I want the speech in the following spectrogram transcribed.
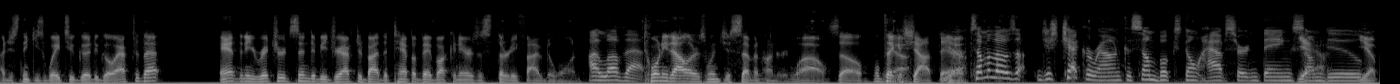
I just think he's way too good to go after that. Anthony Richardson to be drafted by the Tampa Bay Buccaneers is 35 to 1. I love that. $20 wins you 700. Wow. So, we'll take Yeah. a shot there. Yeah. Some of those, just check around because some books don't have certain things. Yeah. Some do. Yep.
